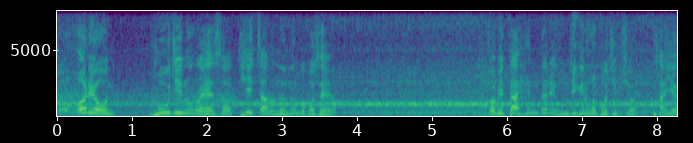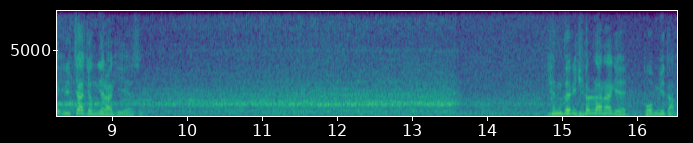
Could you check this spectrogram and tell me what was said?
저 어려운 후진으로 해서 T자로 넣는 거 보세요. 좀 이따 핸들이 움직이는 걸 보십시오. 타이어 일자 정렬하기 위해서. 핸들이 현란하게 돕니다.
